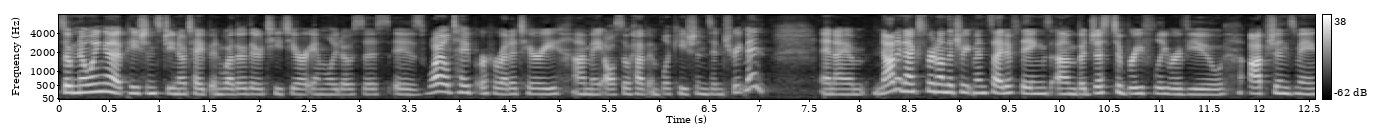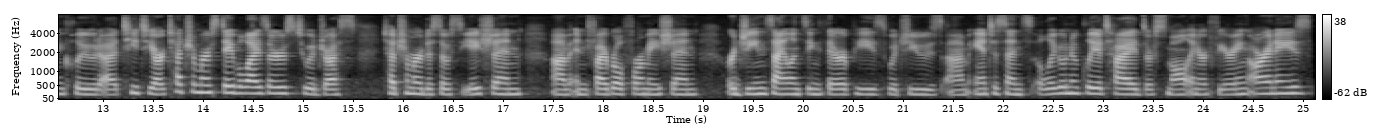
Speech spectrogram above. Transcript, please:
So knowing a patient's genotype and whether their TTR amyloidosis is wild type or hereditary uh, may also have implications in treatment. And I am not an expert on the treatment side of things, um, but just to briefly review, options may include uh, TTR tetramer stabilizers to address tetramer dissociation um, and fibril formation, or gene silencing therapies, which use um, antisense oligonucleotides or small interfering RNAs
